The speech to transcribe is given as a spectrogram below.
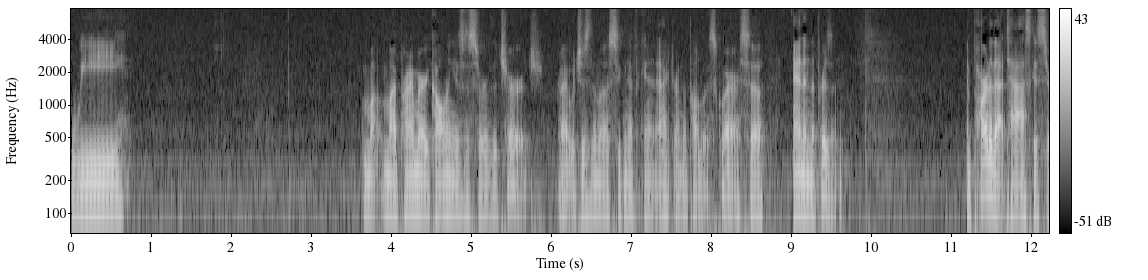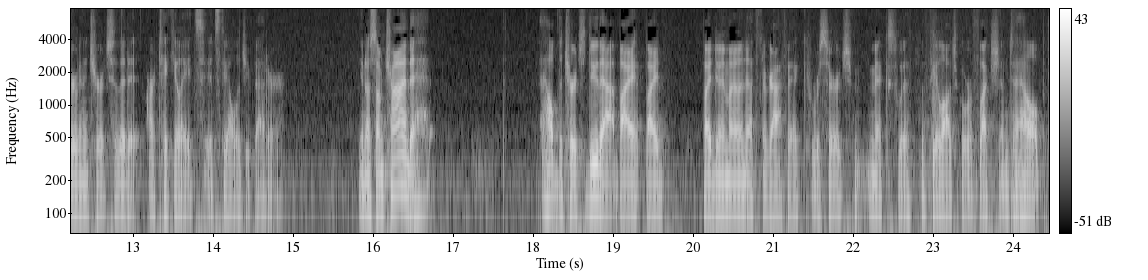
we, my, my, primary calling is to serve the church, right, which is the most significant actor in the public square, so, and in the prison. And part of that task is serving the church so that it articulates its theology better. you know, so I'm trying to help the church do that by by by doing my own ethnographic research mixed with the theological reflection to help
